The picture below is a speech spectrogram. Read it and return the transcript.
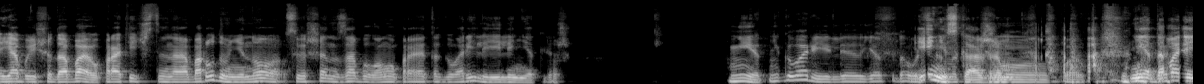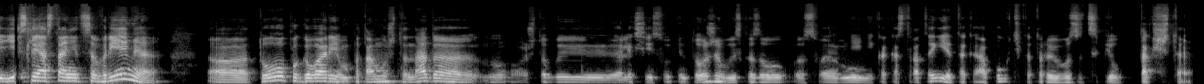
Я бы еще добавил про отечественное оборудование, но совершенно забыл, а мы про это говорили или нет, Леш? Нет, не говорили. Я с удовольствием. И не скажем. Нет, давай, если останется время, э, то поговорим, потому что надо, ну, чтобы Алексей Сукин тоже высказал свое мнение как о стратегии, так и о пункте, который его зацепил. Так считаю.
